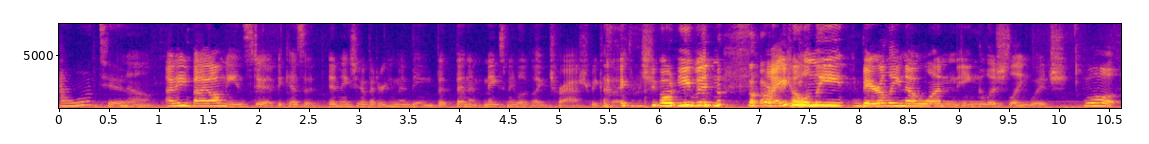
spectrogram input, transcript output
I want to. No. I mean, by all means, do it because it, it makes you a better human being. But then it makes me look like trash because I don't even. Sorry. I only barely know one English language. Well,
